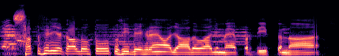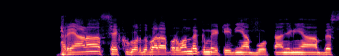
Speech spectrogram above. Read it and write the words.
ਸਤਿ ਸ੍ਰੀ ਅਕਾਲ ਦੋਸਤੋ, ਤੁਸੀਂ ਦੇਖ ਰਹੇ ਹੋ ਆਜ਼ਾਦ ਆਵਾਜ਼ ਮੈਂ ਪ੍ਰਦੀਪ ਧੰਨਾ ਹਰਿਆਣਾ ਸਿੱਖ ਗੁਰਦੁਆਰਾ ਪ੍ਰਬੰਧਕ ਕਮੇਟੀ ਦੀਆਂ ਵੋਟਾਂ ਜਿਹੜੀਆਂ ਬਸ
